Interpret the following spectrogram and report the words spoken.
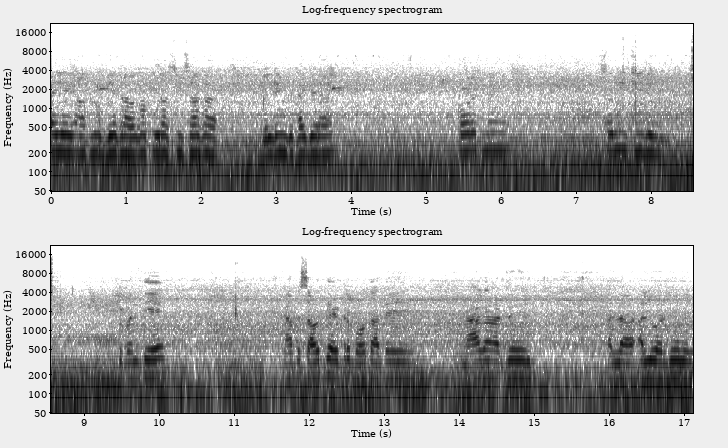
का ये आप लोग देख रहा होगा, पूरा शीशा का बिल्डिंग दिखाई दे रहा है। और इसमें सभी चीज़ें बनती है। यहाँ पे साउथ के एक्टर बहुत आते हैं। नागा अर्जुन, अल्ला- अल्लू अर्जुन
